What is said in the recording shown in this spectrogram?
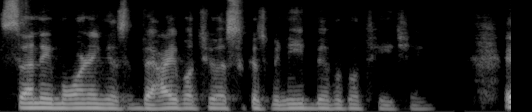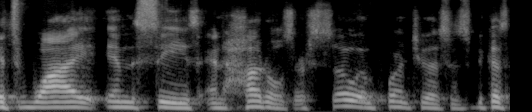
Sunday morning is valuable to us because we need biblical teaching. It's why MCs and huddles are so important to us, is because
